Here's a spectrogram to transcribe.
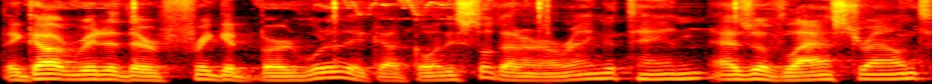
They got rid of their frigate bird. What do they got going? They still got an orangutan as of last round.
